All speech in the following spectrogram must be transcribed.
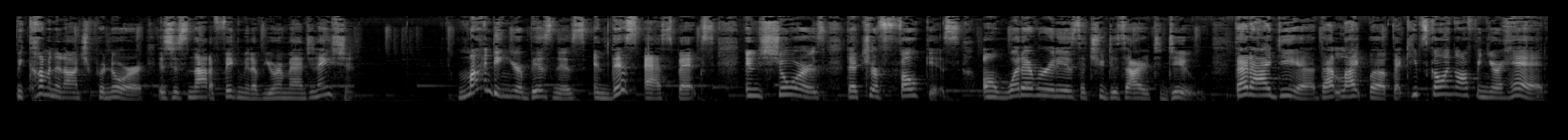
becoming an entrepreneur is just not a figment of your imagination. Minding your business in this aspects ensures that you're focused on whatever it is that you desire to do. That idea, that light bulb that keeps going off in your head,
